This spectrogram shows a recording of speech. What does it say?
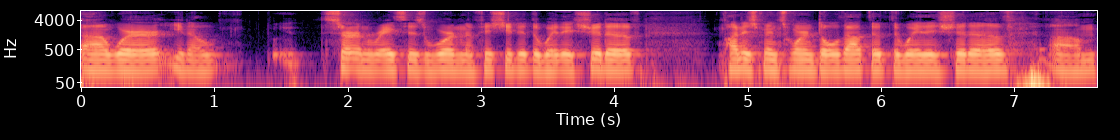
uh, where you know certain races weren't officiated the way they should have, punishments weren't doled out the, the way they should have, um,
